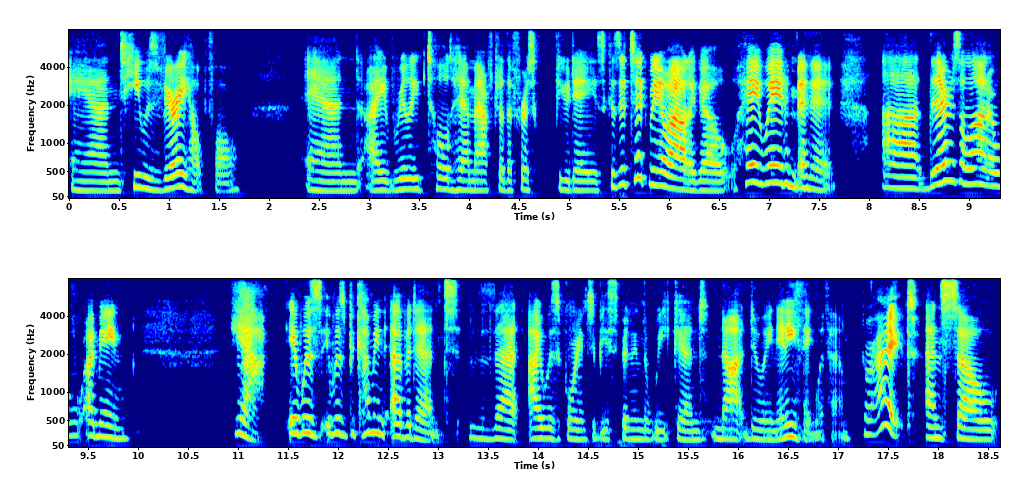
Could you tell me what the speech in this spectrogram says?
and he was very helpful. And I really told him after the first few days, because it took me a while to go, hey, wait a minute. Uh, there's a lot of, I mean, yeah, it was it was becoming evident that I was going to be spending the weekend not doing anything with him. Right. And so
